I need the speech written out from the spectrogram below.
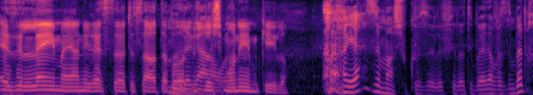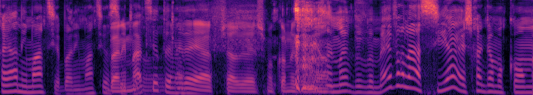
איזה lame היה נראה סרט של שר הטבעות. בשנות ה-80, כאילו. היה איזה משהו כזה לפי דעתי, בעיה, אבל זה בטח היה אנימציה, באנימציה עשו באנימציה תמיד כן. היה אפשר, יש מקום לדמיון. ומעבר לעשייה, יש לך גם מקום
